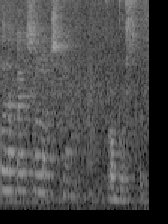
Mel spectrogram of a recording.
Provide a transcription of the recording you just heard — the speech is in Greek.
και θα παίξει όλα ψηλά. Όπως θες.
